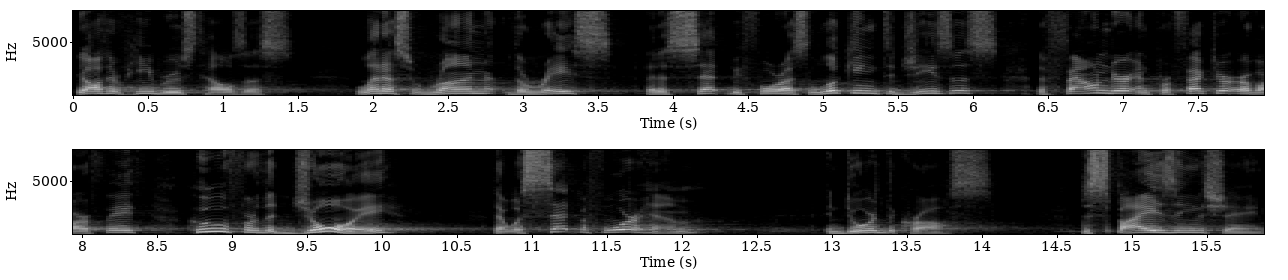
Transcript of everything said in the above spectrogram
The author of Hebrews tells us let us run the race that is set before us, looking to Jesus, the founder and perfecter of our faith, who, for the joy that was set before him, endured the cross, despising the shame,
